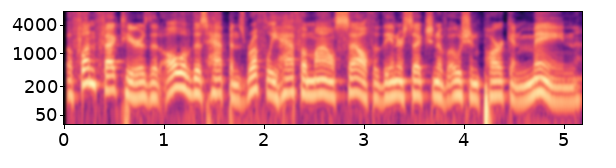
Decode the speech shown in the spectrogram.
A fun fact here is that all of this happens roughly half a mile south of the intersection of Ocean Park and Main,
